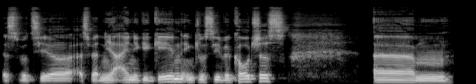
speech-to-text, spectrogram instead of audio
es wird hier, es werden hier einige gehen, inklusive Coaches, ähm,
